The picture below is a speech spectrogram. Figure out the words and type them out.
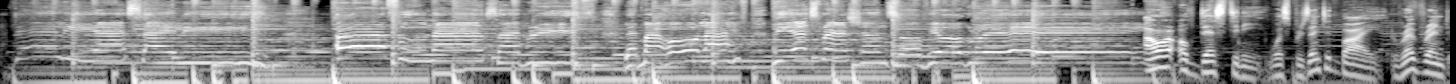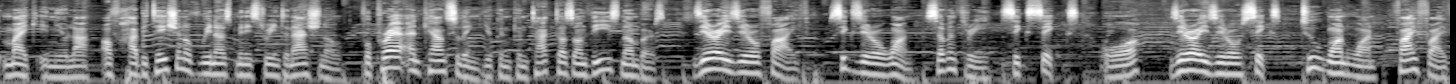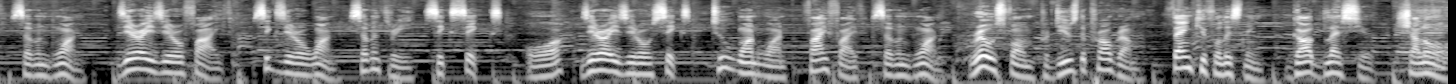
Let my whole life be expressions of your grace. Hour of Destiny was presented by Reverend Mike Eniola of Habitation of Winners Ministry International. For prayer and counseling, you can contact us on these numbers 0805 601 7366 or 0806 211 5571. 0805 601 7366 or 0806 211 5571. Rose Form produced the program. Thank you for listening. God bless you. Shalom.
